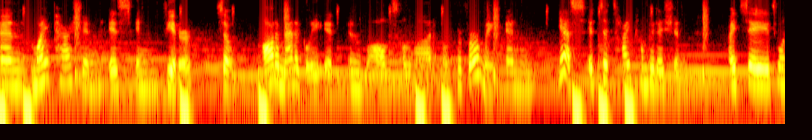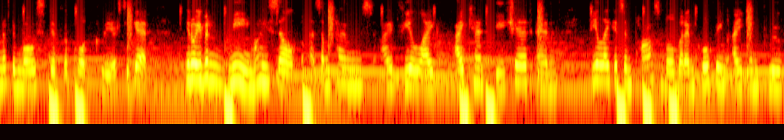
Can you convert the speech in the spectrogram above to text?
And my passion is in theater, so automatically it involves a lot of performing. And yes, it's a tight competition. I'd say it's one of the most difficult careers to get you know even me myself uh, sometimes i feel like i can't reach it and feel like it's impossible but i'm hoping i can prove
